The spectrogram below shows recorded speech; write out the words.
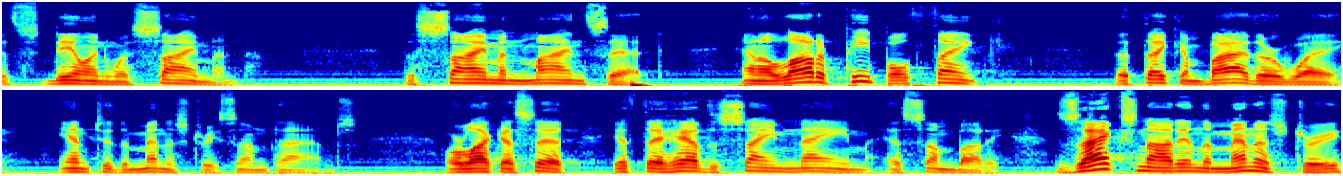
It's dealing with Simon, the Simon mindset. And a lot of people think that they can buy their way into the ministry sometimes. Or, like I said, if they have the same name as somebody. Zach's not in the ministry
